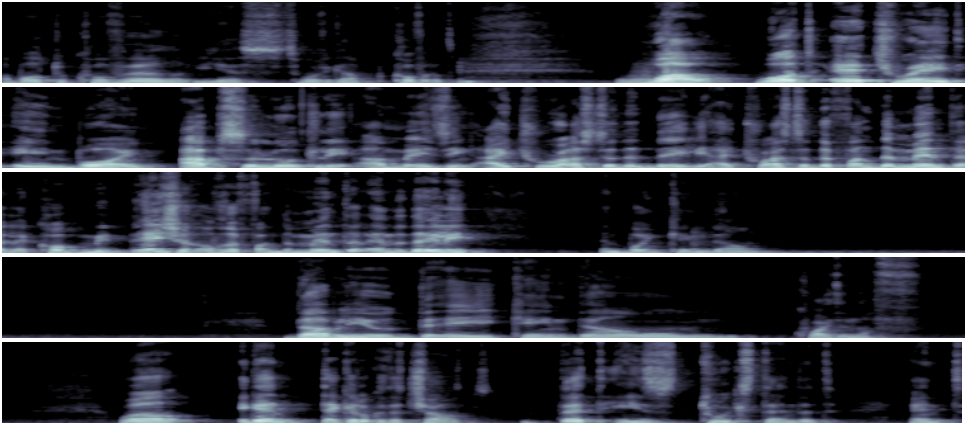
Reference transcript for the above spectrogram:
About to cover. Yes, it's moving up. Covered. Wow, what a trade in Boeing. Absolutely amazing. I trusted the daily. I trusted the fundamental, a combination of the fundamental and the daily, and Boeing came down. W day came down quite enough. Well, again, take a look at the chart. That is too extended. And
